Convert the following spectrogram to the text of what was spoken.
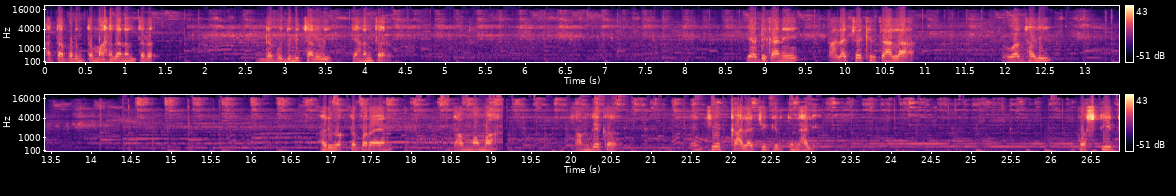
आतापर्यंत महाराजानंतर पंढरपूर दिंडी चालवली. त्यानंतर या ठिकाणी कालाच्या कीर्तनाला सुरुवात झाली. हरिभक्तपरायण दाममामा सामदेकर यांचे कालाचे कीर्तन झाले. उपस्थित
